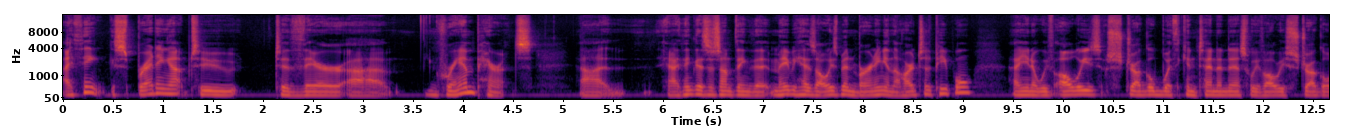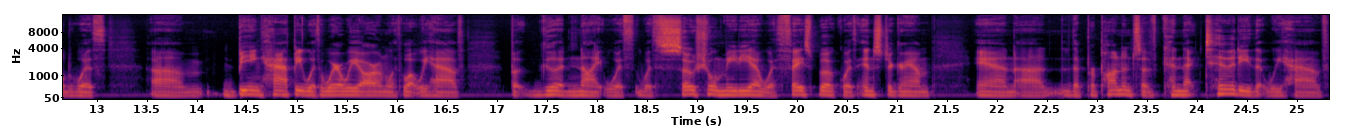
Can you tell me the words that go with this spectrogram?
I think spreading up to to their uh, grandparents. Uh, I think this is something that maybe has always been burning in the hearts of people. Uh, you know, we've always struggled with contentedness. We've always struggled with um, being happy with where we are and with what we have. But good night with with social media, with Facebook, with Instagram, and uh, the preponderance of connectivity that we have.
